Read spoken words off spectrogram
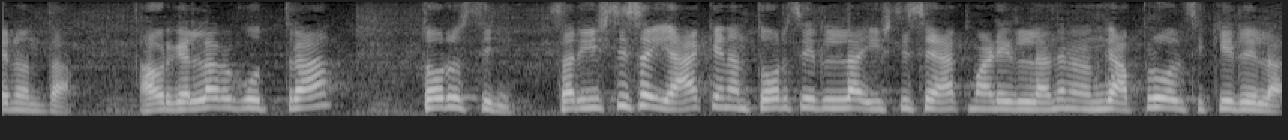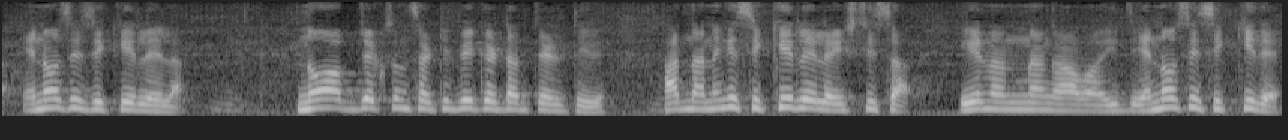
ಏನು ಅಂತ. ಅವ್ರಿಗೆಲ್ಲರಿಗೂ ಉತ್ತರ ತೋರಿಸ್ತೀನಿ. ಸರ್, ಇಷ್ಟು ದಿವಸ ಯಾಕೆ ನಾನು ತೋರಿಸಿರಲಿಲ್ಲ, ಇಷ್ಟು ದಿವಸ ಯಾಕೆ ಮಾಡಿರಲಿಲ್ಲ ಅಂದರೆ ನನಗೆ ಅಪ್ರೂವಲ್ ಸಿಕ್ಕಿರಲಿಲ್ಲ ಎನ್ ಒ ಸಿ ಸಿಕ್ಕಿರಲಿಲ್ಲ. ನೋ ಅಬ್ಜೆಕ್ಷನ್ ಸರ್ಟಿಫಿಕೇಟ್ ಅಂತ ಹೇಳ್ತೀವಿ. ಅದು ನನಗೆ ಸಿಕ್ಕಿರಲಿಲ್ಲ ಇಷ್ಟು ದಿವಸ. ಏನು ನನಗೆ ಇದು ಎನ್ ಒ ಸಿ ಸಿಕ್ಕಿದೆ.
